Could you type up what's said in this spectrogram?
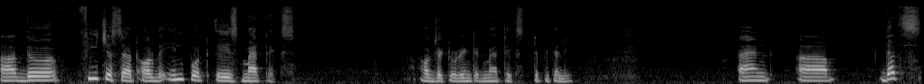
uh, the feature set or the input is matrix, object-oriented matrix typically. And uh, that's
